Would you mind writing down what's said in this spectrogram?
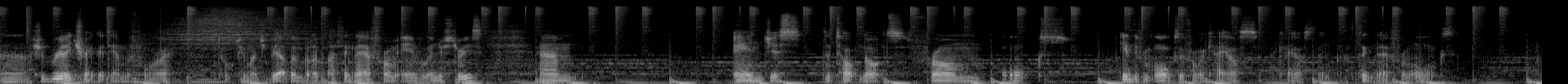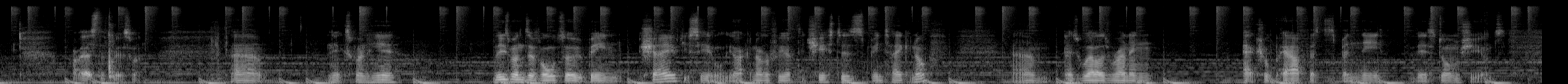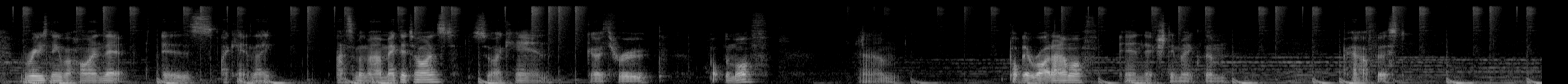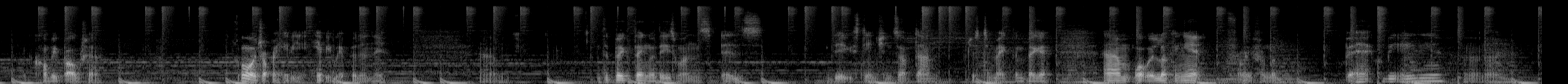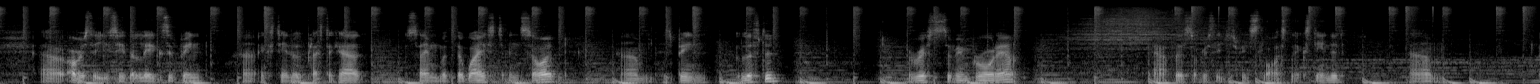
Uh, I should really track that down before I talk too much about them, but I, I think they are from Anvil Industries. Um, and just the top knots from Orcs. Either from Orcs or from a Chaos, a Chaos thing. I think they're from Orcs. Alright, that's the first one. Um, next one here, these ones have also been shaved, you see all the iconography of the chest has been taken off, um, as well as running actual power fists beneath their storm shields. reasoning behind that is I can they uh, some of them are magnetized, so I can go through, pop them off, um, pop their right arm off, and actually make them power fist combi bolter or drop a heavy heavy weapon in there. Um, the big thing with these ones is the extensions I've done just to make them bigger. Um, what we're looking at, probably from the back would be easier, I don't know. Uh, obviously you see the legs have been uh, extended with plastic card, same with the waist and side um, has been lifted. The wrists have been brought out. Our first obviously just been sliced and extended, um,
